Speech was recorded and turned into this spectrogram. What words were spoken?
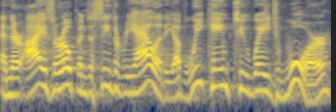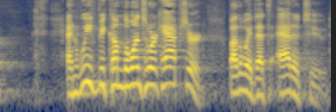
and their eyes are open to see the reality of we came to wage war and we've become the ones who are captured. By the way, that's attitude.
